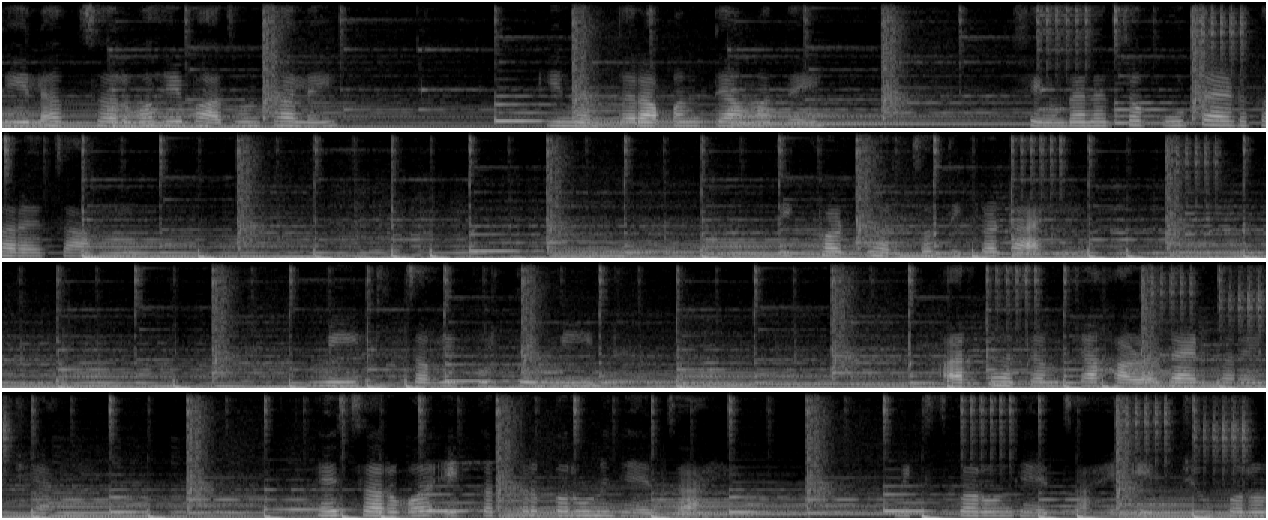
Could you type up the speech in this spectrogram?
तेलात सर्व हे भाजून झाले की नंतर आपण त्यामध्ये शेंगदाण्याचा कूट ॲड करायचा आहे. तिखट घरचं तिखट आहे. मीठ चवीपुरते मीठ अर्धा चमचा हळद ॲड करायची आहे. हे सर्व एकत्र करून घ्यायचं आहे. मिक्स करून घ्यायचं आहे. एकजीव करून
